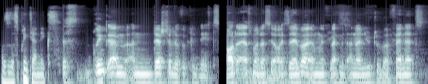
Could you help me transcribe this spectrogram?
also das bringt ja nichts. Das bringt einem an der Stelle wirklich nichts. Schaut erstmal, dass ihr euch selber irgendwie vielleicht mit anderen YouTuber vernetzt.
